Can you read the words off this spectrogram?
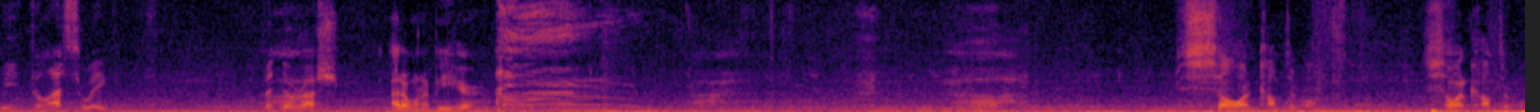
we eat the last wing. But no rush. I don't want to be here. so uncomfortable. So uncomfortable.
